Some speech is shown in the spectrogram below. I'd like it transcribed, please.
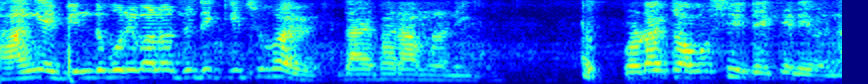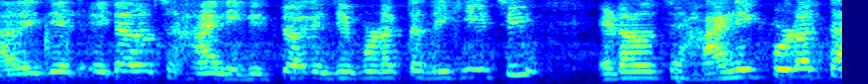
ভাঙে, বিন্দু পরিমাণও যদি কিছু হয় দায়ভার আমরা নিব। প্রোডাক্ট অবশ্যই দেখে নেবেন। আর এই যে, এটার হচ্ছে হাইনিক। একটু আগে যে প্রোডাক্টটা দেখিয়েছি, এটার হচ্ছে হাইনিক প্রোডাক্টটা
